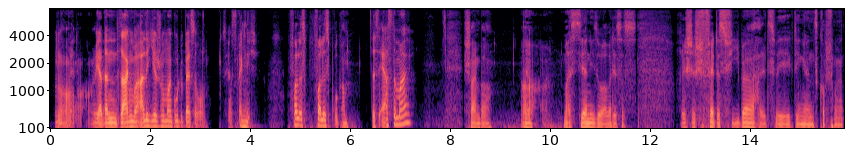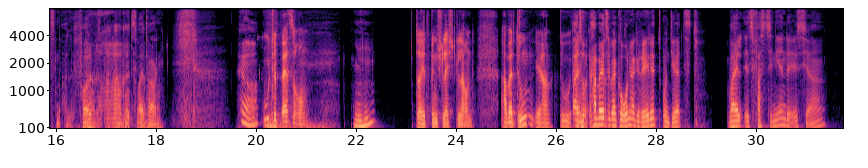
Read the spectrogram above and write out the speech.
Oh, ja, dann sagen wir alle hier schon mal gute Besserung. Ist ja schrecklich. Volles, volles Programm. Das erste Mal? Scheinbar. Ja. Meist ja nie so, aber das ist richtig fettes Fieber, Halsweg, Dingens, Kopfschmerzen, alles voll. Ah. Seit zwei Tagen. Ja. Gute Besserung. Mhm. So, jetzt bin ich schlecht gelaunt. Aber du, ja, du. Also ähm, haben wir jetzt über Corona geredet und jetzt, weil es faszinierende ist ja,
